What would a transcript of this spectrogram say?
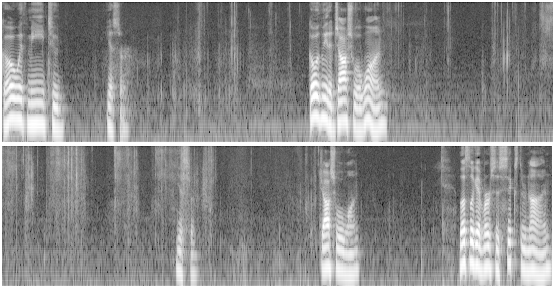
Go with me to. Yes, sir. Go with me to Joshua 1. Yes, sir. Joshua 1. Let's look at verses 6 through 9.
